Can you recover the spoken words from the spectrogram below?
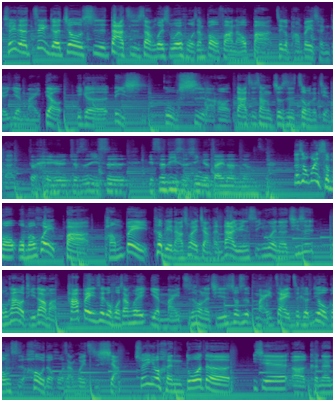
所以呢，这个就是大致上威斯威火山爆发，然后把这个庞贝城给掩埋掉一个历史。故事了哈，大致上就是这么的简单。对，因为就是一次一次历史性的灾难这样子。但是为什么我们会把庞贝特别拿出来讲？很大原因是因为呢，其实我们刚刚有提到嘛，它被这个火山灰掩埋之后呢，其实就是埋在这个六公尺厚的火山灰之下，所以有很多的。一些呃，可能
